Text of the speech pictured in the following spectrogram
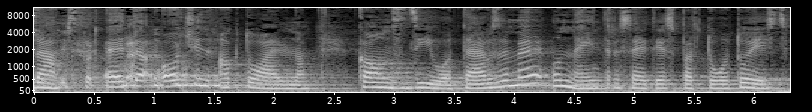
Да, это очень актуально kauns dzīvot tēvzemē un neinteresēties par то. То есть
